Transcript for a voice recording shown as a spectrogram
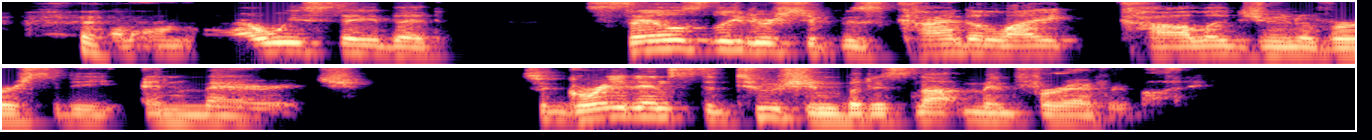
I always say that Sales leadership is kind of like college, university, and marriage. It's a great institution, but it's not meant for everybody.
